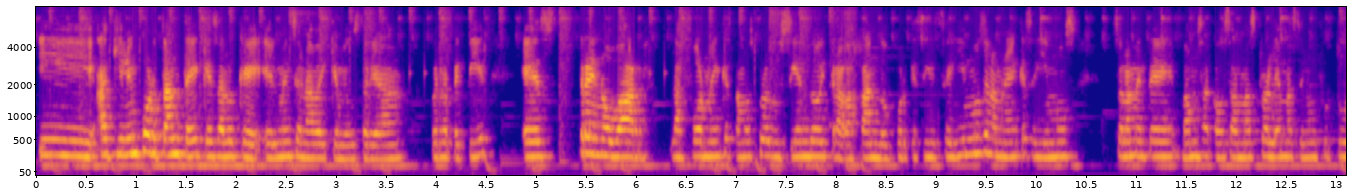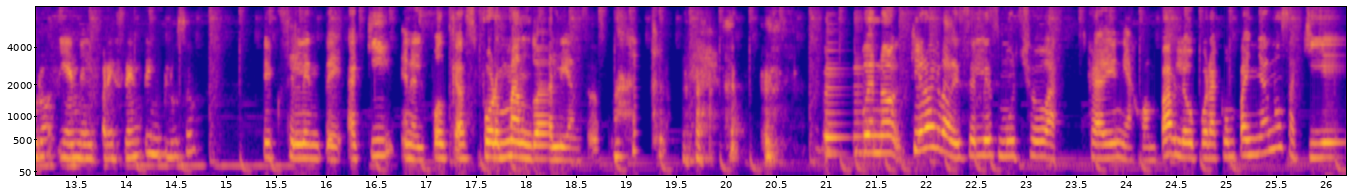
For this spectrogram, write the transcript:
Y aquí lo importante, que es algo que él mencionaba y que me gustaría pues, repetir, es renovar la forma en que estamos produciendo y trabajando, porque si seguimos de la manera en que seguimos, solamente vamos a causar más problemas en un futuro y en el presente incluso. Excelente, aquí en el podcast Formando Alianzas. bueno, quiero agradecerles mucho a Karen y a Juan Pablo por acompañarnos aquí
